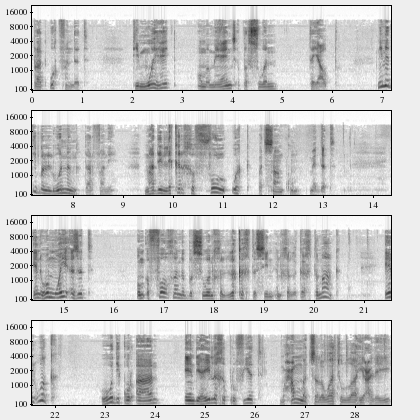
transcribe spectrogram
praat ook van dit. Die mooiheid om 'n mens, 'n persoon te help. Nie net die beloning daarvan nie, maar die lekker gevoel ook wat saamkom met dit. En hoe mooi is dit om 'n volgende persoon gelukkig te sien en gelukkig te maak. En ook hoe die Koran en die heilige profeet Mohammed sallallahu alayhi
